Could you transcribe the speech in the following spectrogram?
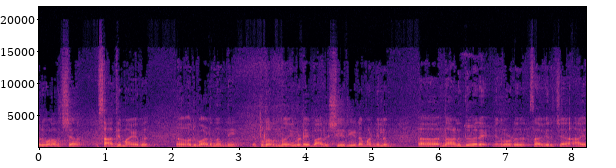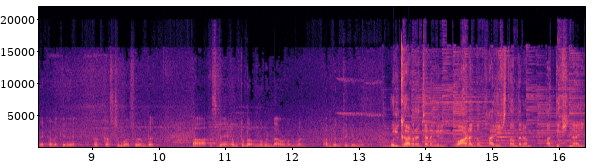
ഒരു വളർച്ച സാധ്യമായത്. ഒരുപാട് നന്ദി. തുടർന്ന് ഇവിടെ ബാലുശ്ശേരിയുടെ മണ്ണിലും നാളിതുവരെ ഞങ്ങളോട് സഹകരിച്ച ആയിരക്കണക്കിന് കസ്റ്റമേഴ്സുണ്ട് ആ സ്നേഹം തുടർന്നും ഉണ്ടാവണമെന്ന് അഭ്യർത്ഥിക്കുന്നു. ഉദ്ഘാടന ചടങ്ങിൽ വാടകം ഹരീഷ് നന്ദനം അധ്യക്ഷനായി.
